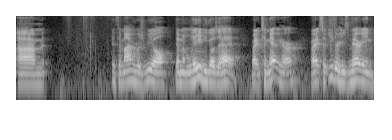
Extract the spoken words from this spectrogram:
um, if the mimer was real, then when Levi goes ahead, right, to marry her, right, so either he's marrying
